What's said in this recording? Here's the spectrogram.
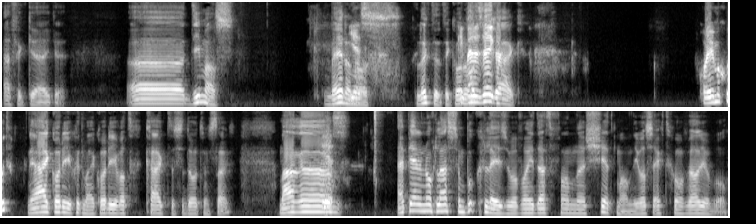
even kijken. Eh Dimas. Ben je er nog? Lukt het? Ik hoor Ik ben er zeker. Kraak. Hoor je me goed? Ja, ik hoorde je goed, maar ik hoorde je wat gekraakt tussendoor toen straks. Maar ehm, Yes. heb jij nog laatst een boek gelezen waarvan je dacht van eh, shit man, die was echt gewoon valuable?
